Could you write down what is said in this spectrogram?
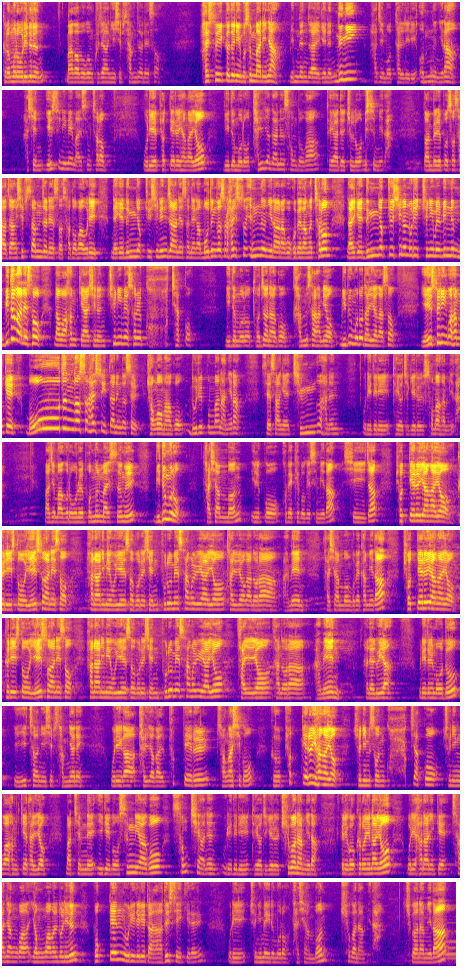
그러므로 우리들은 마가복음 9장 23절에서 할 수 있거든이 무슨 말이냐? 믿는 자에게는 능히 하지 못할 일이 없느니라 하신 예수님의 말씀처럼 우리의 표대를 향하여 믿음으로 달려가는 성도가 되어야 될 줄로 믿습니다. 또한 빌립보서 4장 13절에서 사도 바울이 내게 능력 주시는 자 안에서 내가 모든 것을 할 수 있느니라라고 고백한 것처럼 나에게 능력 주시는 우리 주님을 믿는 믿음 안에서 나와 함께 하시는 주님의 손을 꼭 잡고 믿음으로 도전하고 감사하며 믿음으로 달려가서 예수님과 함께 모든 것을 할 수 있다는 것을 경험하고 누릴 뿐만 아니라 세상에 증거하는 우리들이 되어지기를 소망합니다. 마지막으로 오늘 본문 말씀을 믿음으로 다시 한번 읽고 고백해 보겠습니다. 시작. 표대를 향하여 그리스도 예수 안에서 하나님의 위에서 부르신 부름의 상을 위하여 달려가노라. 아멘. 다시 한번 고백합니다. 표대를 향하여 그리스도 예수 안에서 하나님의 위에서 부르신 부름의 상을 위하여 달려가노라. 아멘. 할렐루야. 우리들 모두 2023년에 우리가 달려갈 표대를 정하시고 그 표대를 향하여 주님 손 꼭 잡고 주님과 함께 달려 마침내 이기고 승리하고 성취하는 우리들이 되어지기를 축원합니다. 그리고 그로 인하여 우리 하나님께 찬양과 영광을 돌리는 복된 우리들이 다 될 수 있기를 우리 주님의 이름으로 다시 한번 축원합니다. 축원합니다.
